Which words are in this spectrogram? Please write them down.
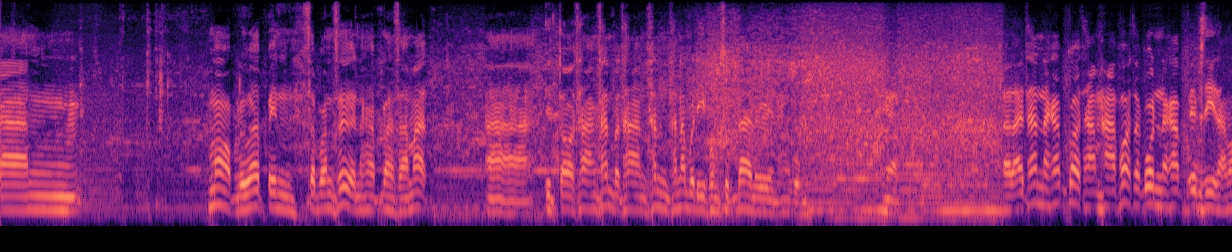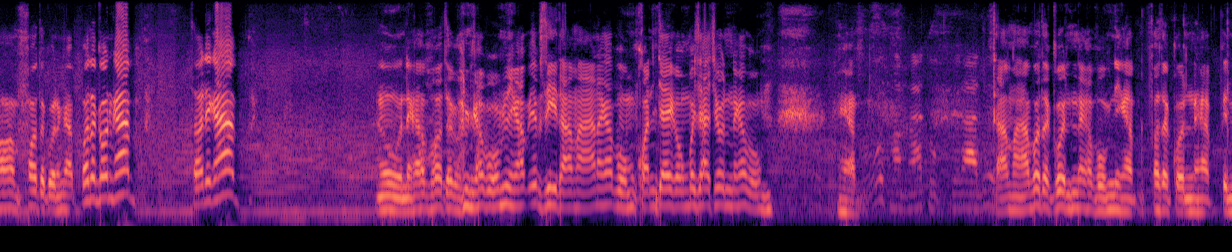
การมอบหรือว่าเป็นสปอนเซอร์นะครับสามารถาติดต่อทางท่านประธานท่านธนบดีพรมสุขได้เลยนะครับผมนี่ครับหลายท่านนะครับ ก็ถามหาพ่อสกลนะครับ FC ถามหาพ่อสกุลครับพ่อสกุลครับ สวัสดีครับ โอ้นะครับพ่อสกลครับผมนี่ครับ FC ถามหานะครับ ผมขวัญใจของประชาชนนะครับผมนะครับทำหาถูกเวลาด้วยถามหาพ่อสกลนะครับ ผมนี่ครับพ่อสกลนะครับเป็น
